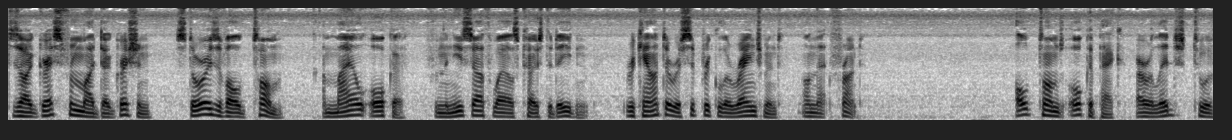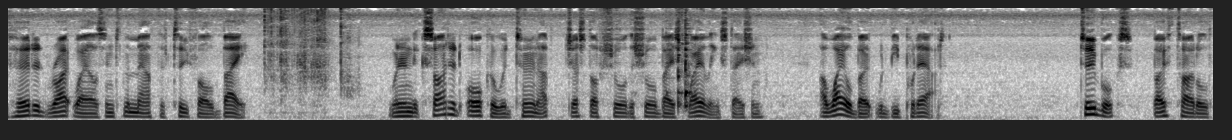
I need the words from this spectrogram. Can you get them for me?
To digress from my digression, stories of Old Tom, a male orca from the New South Wales coast at Eden recount a reciprocal arrangement on that front. Old Tom's orca pack are alleged to have herded right whales into the mouth of Twofold Bay. When an excited orca would turn up just offshore the shore based whaling station, a whale boat would be put out. Two books, both titled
